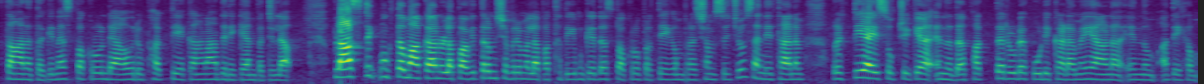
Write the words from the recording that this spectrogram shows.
സ്ഥാനത്ത് ഗിനസ് പക്രുവിന്റെ ആ ഒരു ഭക്തിയെ കാണാതിരിക്കാൻ പറ്റില്ല. പ്ലാസ്റ്റിക് മുക്തമാക്കാനുള്ള പവിത്രം ശബരിമല പദ്ധതിയും ഗിനസ് പക്രു പ്രത്യേകം പ്രശംസിച്ചു. സന്നിധാനം വൃത്തിയായി സൂക്ഷിക്കുക എന്നത് ഭക്തരുടെ കൂടി കടമയാണ് എന്നും അദ്ദേഹം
